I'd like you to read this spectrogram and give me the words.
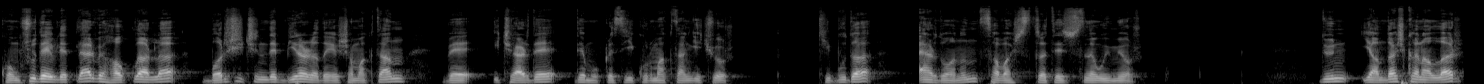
komşu devletler ve halklarla barış içinde bir arada yaşamaktan ve içeride demokrasiyi kurmaktan geçiyor. Ki bu da Erdoğan'ın savaş stratejisine uymuyor. Dün yandaş kanallar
